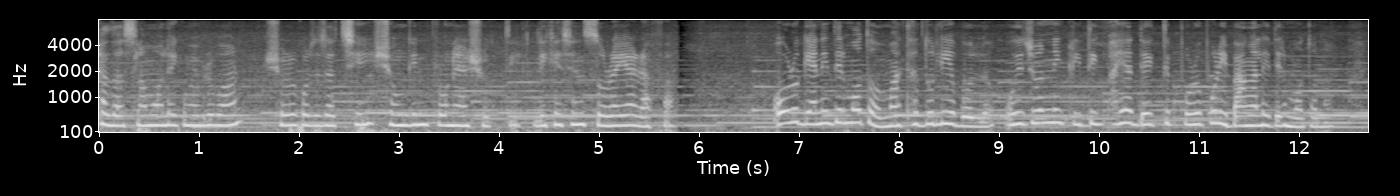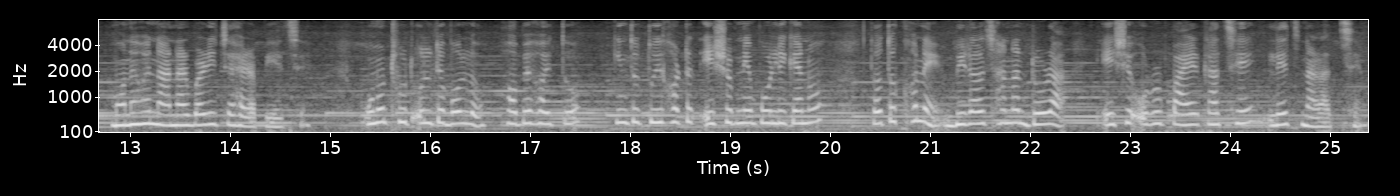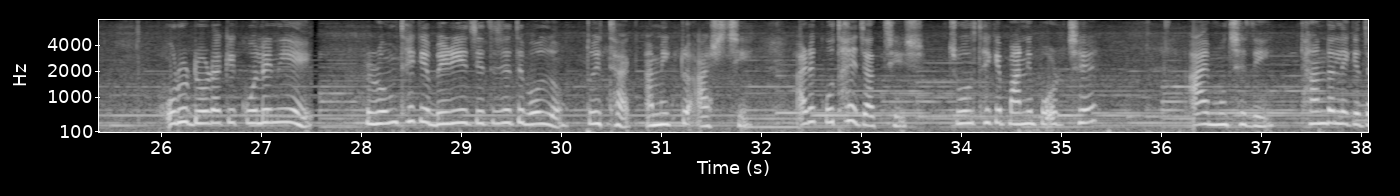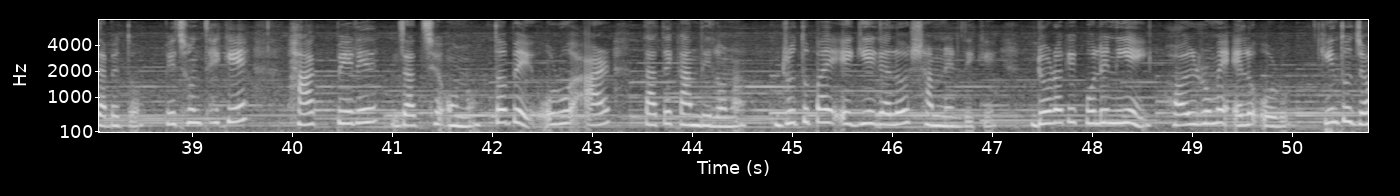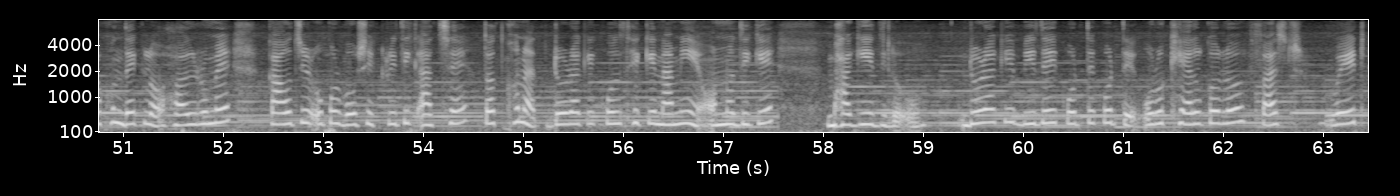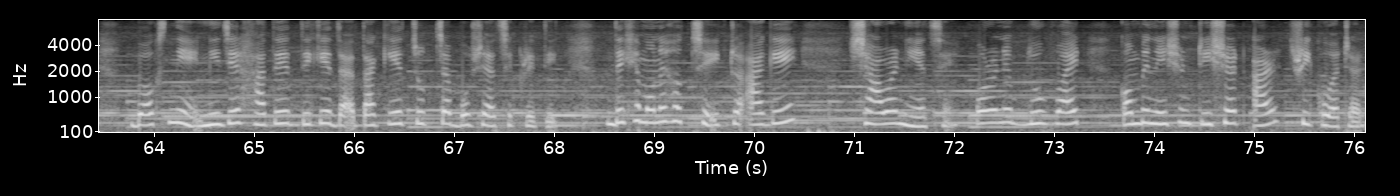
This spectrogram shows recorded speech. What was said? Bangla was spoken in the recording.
হ্যালো, আসসালামু আলাইকুম এভরিওয়ান। শুরু করতে যাচ্ছি সঙ্গীন প্রণয়ের শক্তি, লিখেছেন সোরাইয়া রাফা। ওর জ্ঞানীদের মতো মাথা দুলিয়ে বলল, ওই জন্যে কৃতিক ভাইয়া দেখতে পুরোপুরি বাঙালিদের মতো না। মনে হয় নানার বাড়ির চেহারা পেয়েছে। অনু ঠুট উল্টে বলল, হবে হয়তো, কিন্তু তুই হঠাৎ এসব নিয়ে পড়লি কেন? ততক্ষণে বিড়াল ছানার ডোরা এসে ওরুর পায়ের কাছে লেজ নাড়াচ্ছে। ওরু ডোরাকে কোলে নিয়ে রুম থেকে বেরিয়ে যেতে যেতে বলল, তুই থাক, আমি একটু আসছি। আরে, কোথায় যাচ্ছিস? চুল থেকে পানি পড়ছে? আয়, মুছে দিই, ঠান্ডা লেগে যাবে তো। পেছন থেকে হাঁক পেরে যাচ্ছে অনু। তবে ওরু আর তাতে কান দিল না। দ্রুত পায়ে এগিয়ে গেল সামনের দিকে। ডোরাকে কোলে নিয়েই হল রুমে এলো ওরু কিন্তু যখন দেখল হল রুমে কাউচের উপর বসে কৃতিক আছে, তৎক্ষণাৎ ডোরাকে কোল থেকে নামিয়ে অন্যদিকে ভাগিয়ে দিল ও। ডোরাকে বিদায় করতে করতে ওরও খেয়াল করল ফার্স্ট ওয়েট বক্স নিয়ে নিজের হাতের দিকে তাকিয়ে চুপচাপ বসে আছে কৃতিক দেখে মনে হচ্ছে একটু আগেই শাওয়ার নিয়েছে। পরনে blue white combination T shirt আর থ্রি কোয়ার্টার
